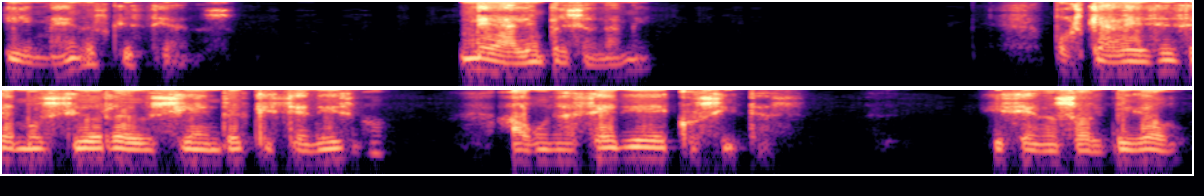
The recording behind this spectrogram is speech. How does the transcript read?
y menos cristianos. Me da la impresión a mí. Porque a veces hemos ido reduciendo el cristianismo a una serie de cositas. Y se nos olvidó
